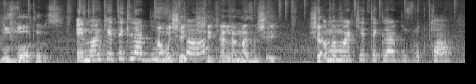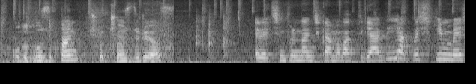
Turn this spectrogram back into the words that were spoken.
Buzluğa atarız. E markettekiler buzlukta. Ama şey, şekerlenmez mi şey? Şerbeti. Ama markettekiler buzlukta. O da doğru. Buzluktan çö- çözdürüyoruz. Evet şimdi fırından çıkarma vakti geldi. Yaklaşık 25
